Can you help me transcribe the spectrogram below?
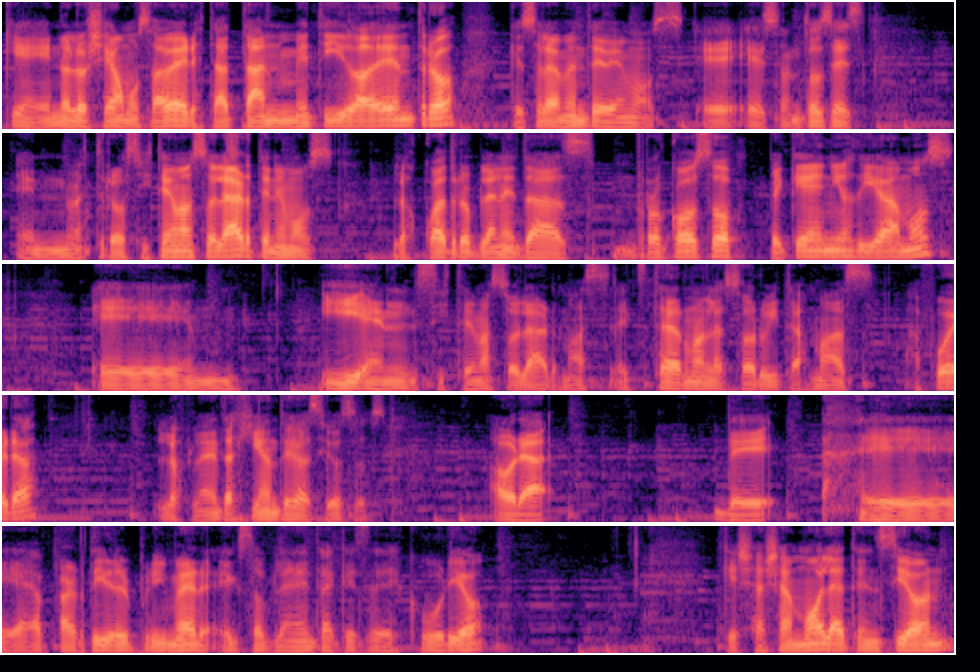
que no lo llegamos a ver, está tan metido adentro que solamente vemos eh, eso. Entonces, en nuestro sistema solar tenemos los cuatro planetas rocosos pequeños, digamos, y en el sistema solar más externo, las órbitas más afuera, los planetas gigantes gaseosos. Ahora, de, a partir del primer exoplaneta que se descubrió, que ya llamó la atención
